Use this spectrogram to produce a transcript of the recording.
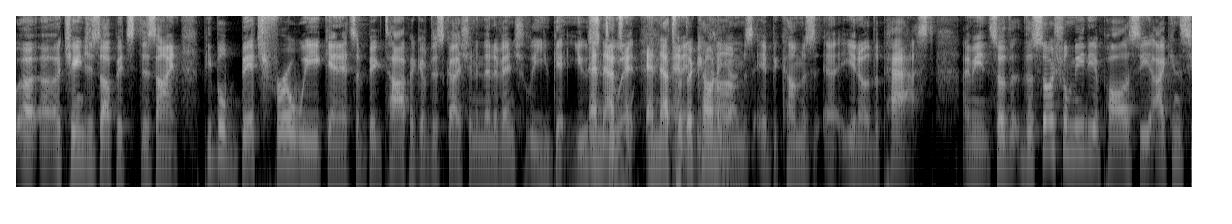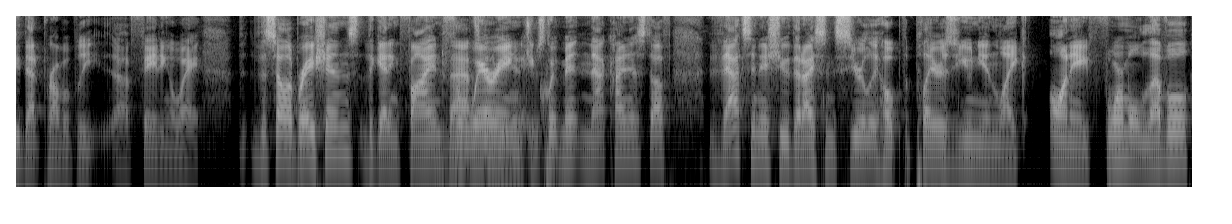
uh, uh, changes up its design. People bitch for a week, and it's a big topic of discussion, and then eventually you get used And to that's it, wh- and that's what they're counting on. It becomes uh, you know the past. I mean, so the, the social media policy, I can see that probably uh, fading away. The, the celebrations, the getting fined That's for wearing equipment and that kind of stuff, that's an issue that I sincerely hope the players' union like on a formal level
